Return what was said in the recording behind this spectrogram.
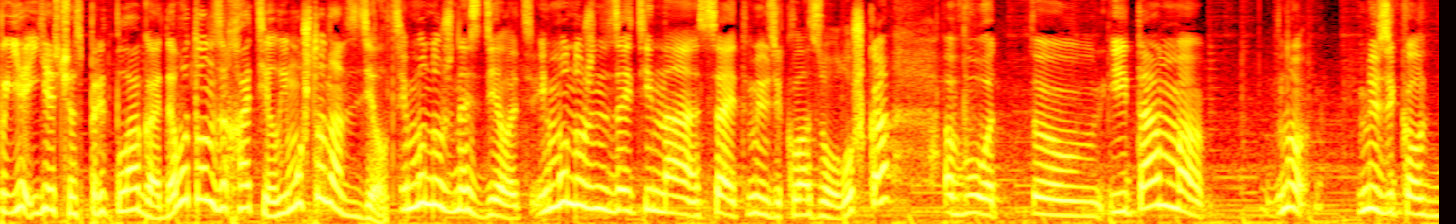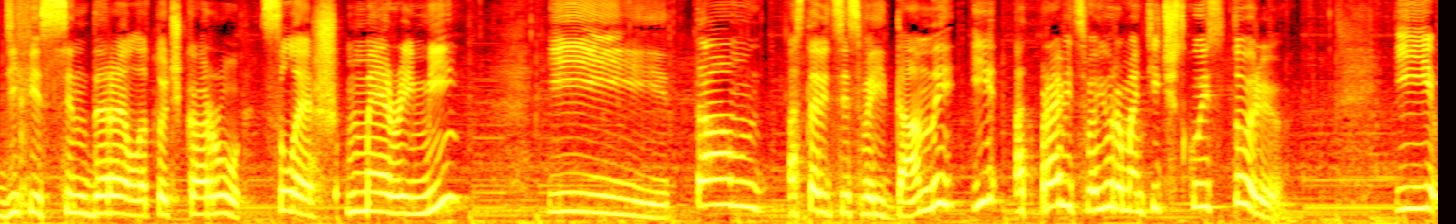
я, я сейчас предполагаю, да, вот он захотел, ему что надо сделать? Ему нужно сделать? Ему нужно зайти на сайт мюзикла «Золушка», вот, э, и там, э, ну, musical-cinderella.ru slash marry me, и там оставить все свои данные и отправить свою романтическую историю. И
